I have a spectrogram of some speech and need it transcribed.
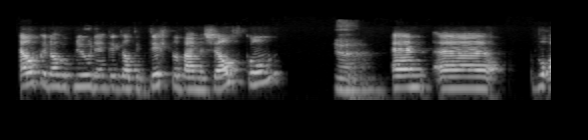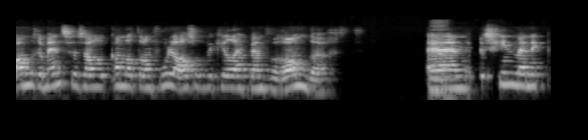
elke dag opnieuw denk ik dat ik dichter bij mezelf kom. Ja. En uh, voor andere mensen zal, kan dat dan voelen alsof ik heel erg ben veranderd. En misschien ben ik,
